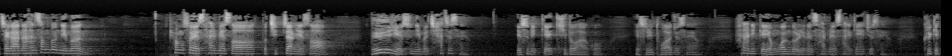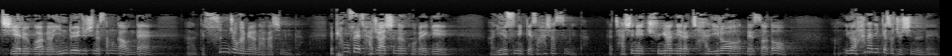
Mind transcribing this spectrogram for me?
제가 아는 한 성도님은 평소의 삶에서 또 직장에서 늘 예수님을 찾으세요. 예수님께 기도하고 예수님 도와주세요. 하나님께 영광 돌리는 삶을 살게 해주세요. 그렇게 지혜를 구하며 인도해 주시는 삶 가운데 아, 이렇게 순종하며 나가십니다. 평소에 자주 하시는 고백이 아, 예수님께서 하셨습니다. 자신이 중요한 일을 잘 이뤄냈어도 아, 이거 하나님께서 주시는 은혜예요.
